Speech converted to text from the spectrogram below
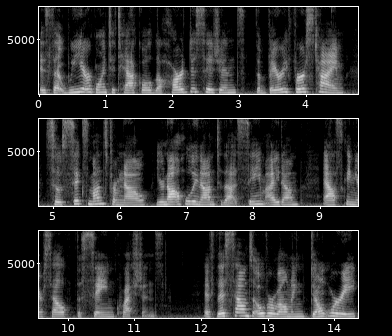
is that we are going to tackle the hard decisions the very first time, so six months from now, you're not holding on to that same item, asking yourself the same questions. If this sounds overwhelming, don't worry.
